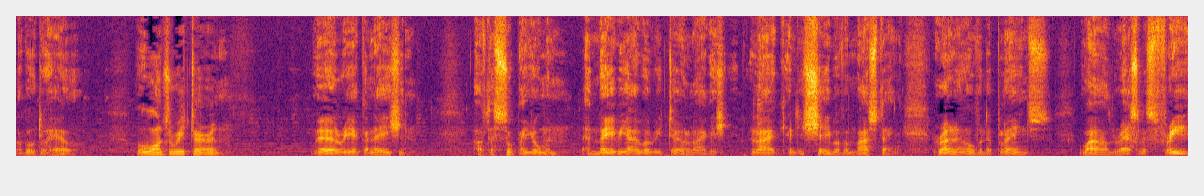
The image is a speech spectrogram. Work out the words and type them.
or go to hell? Who wants to return? Well, reincarnation of the superhuman, and maybe I will return like a, like in the shape of a Mustang running over the plains, wild, restless, free.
